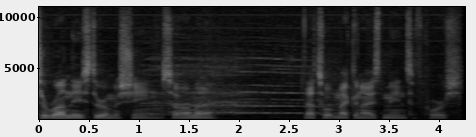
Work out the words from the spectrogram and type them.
to run these through a machine. So I'm gonna. That's what mechanized means, of course.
